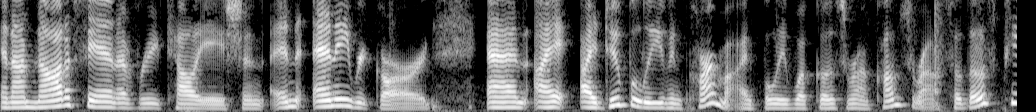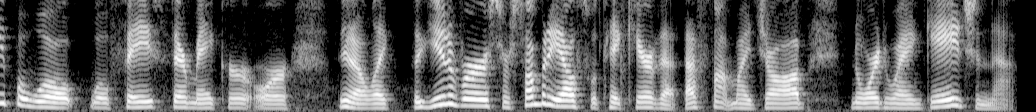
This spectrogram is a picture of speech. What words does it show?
And I'm not a fan of retaliation in any regard. And I, I do believe in karma. I believe what goes around comes around. So those people will will face their maker or you know, like the universe or somebody else will take care of that. That's not my job, nor do I engage in that.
